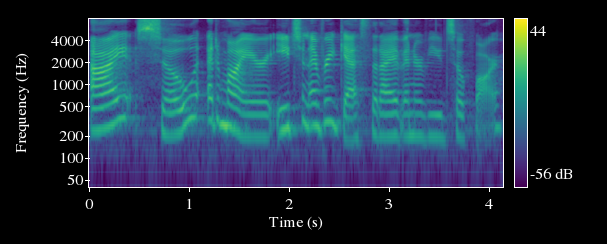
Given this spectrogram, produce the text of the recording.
I so admire each and every guest that I have interviewed so far.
